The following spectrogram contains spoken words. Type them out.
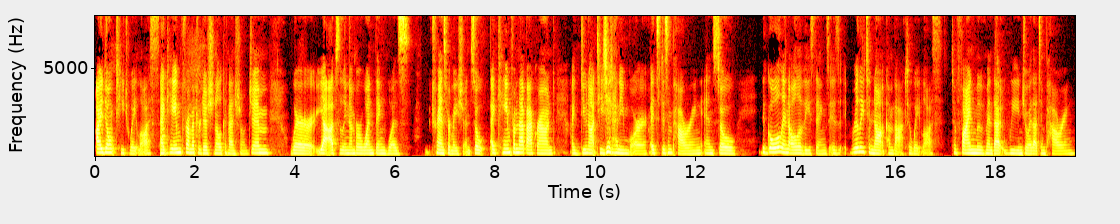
I don't teach weight loss. I came from a traditional conventional gym where, yeah, absolutely number one thing was transformation. So I came from that background. I do not teach it anymore. It's disempowering. And so the goal in all of these things is really to not come back to weight loss, to find movement that we enjoy that's empowering.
